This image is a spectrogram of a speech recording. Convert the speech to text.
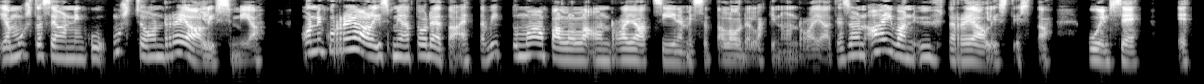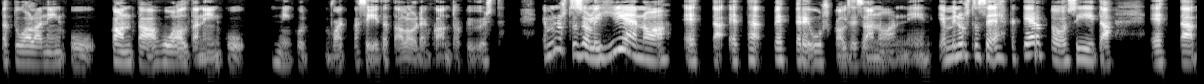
ja musta, se on niinku, musta se on realismia. On niinku realismia todeta, että vittu maapallolla on rajat siinä, missä taloudellakin on rajat. Ja se on aivan yhtä realistista kuin se, että tuolla niinku kantaa huolta niinku, niinku vaikka siitä talouden kantokyvystä. Ja minusta se oli hienoa, että, että Petteri uskalsi sanoa niin. Ja minusta se ehkä kertoo siitä, että,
